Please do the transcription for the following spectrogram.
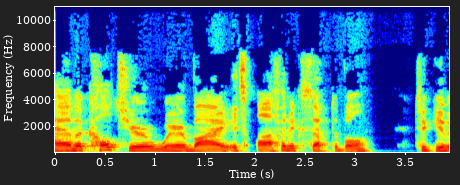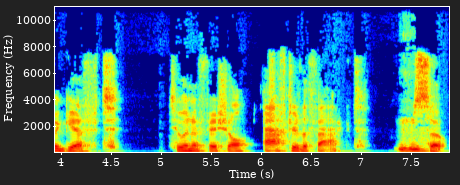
have a culture whereby it's often acceptable to give a gift to an official after the fact. Mm-hmm. So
